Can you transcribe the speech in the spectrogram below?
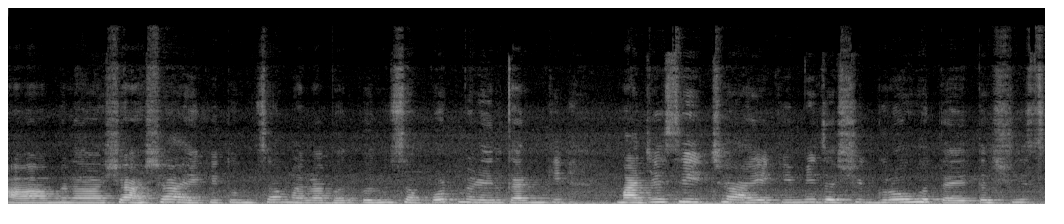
मला अशी आशा आहे की तुमचा मला भरभरून सपोर्ट मिळेल कारण की माझी अशी इच्छा आहे की मी जशी ग्रो होत आहे तशीच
